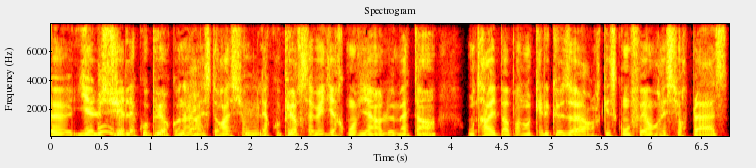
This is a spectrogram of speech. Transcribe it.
Euh, il y a le Oui. sujet de la coupure qu'on a à la Ouais. restauration. Mm. La coupure, ça veut dire qu'on vient le matin, on travaille pas pendant quelques heures. Alors qu'est-ce qu'on fait? On reste sur place,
